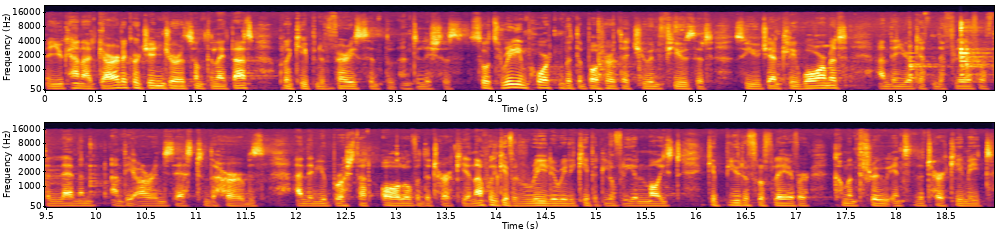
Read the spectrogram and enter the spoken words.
Now you can add garlic or ginger or something like that, but I'm keeping it very simple and delicious. So it's really important with the butter that you infuse it. So you gently warm it and then you're getting the flavour of the lemon and the orange zest and the herbs. And then you brush that all over the turkey and that will give it really, really keep it lovely and moist, give beautiful flavour coming through into the turkey meat.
